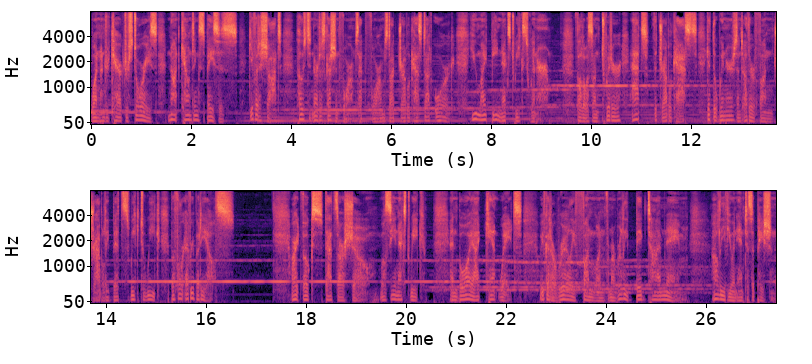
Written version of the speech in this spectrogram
One hundred character stories, not counting spaces. Give it a shot. Post it in our discussion forums at forums.drabblecast.org. You might be next week's winner. Follow us on Twitter at the Drabblecasts. Get the winners and other fun Drabbly bits week to week before everybody else. All right, folks, that's our show. We'll see you next week. And boy, I can't wait. We've got a really fun one from a really big time name. I'll leave you in anticipation.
